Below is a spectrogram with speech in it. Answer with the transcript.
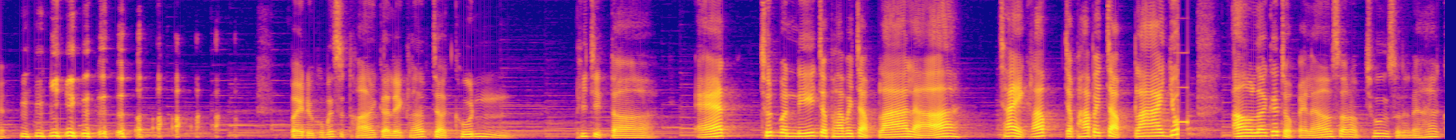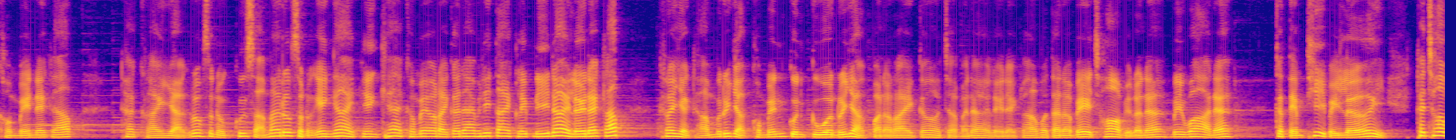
นะ ไปดูคอมเมนต์สุดท้ายกันเลยครับจากคุณ พิจิตตา แอด ชุดวันนี้จะพาไปจับปลาเหรอ ใช่ครับจะพาไปจับปลายุกเอาแล้วก็จบไปแล้วสำหรับช่วงสนทนา5คอมเมนต์นะครับ ถ้าใครอยากร่วมสนุกคุณสามารถร่วมสนุกง่ายๆ เพียงแค่คอมเมนต์อะไรก็ได้ไปที่ใต้คลิปนี้ได้เลยนะครับ ใครอยากถามหรืออยากคอมเมนต์กวนๆหรืออยากปั่นอะไรก็จัดมาได้เลยนะครับว่าตานาเบ้ชอบอยู่แล้วนะ ไม่ว่านะ ก็เต็มที่ไปเลย ถ้าชอบ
